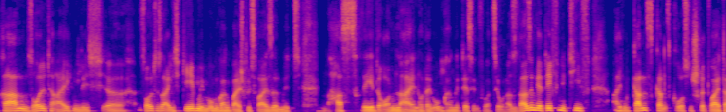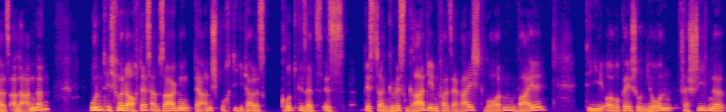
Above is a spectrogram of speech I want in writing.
Rahmen sollte eigentlich, äh, sollte es eigentlich geben im Umgang beispielsweise mit Hassrede online oder im Umgang mit Desinformation. Also da sind wir definitiv einen ganz, ganz großen Schritt weiter als alle anderen. Und ich würde auch deshalb sagen, der Anspruch digitales Grundgesetz ist bis zu einem gewissen Grad jedenfalls erreicht worden, weil die Europäische Union verschiedene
